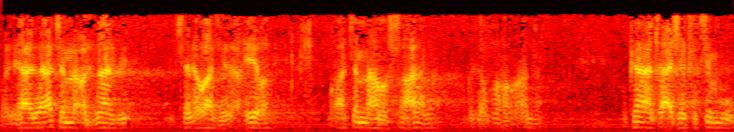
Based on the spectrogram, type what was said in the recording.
ولهذا أتم عثمان في سنواته الأخيرة وأتمهم الصحابة رضي الله عنهم. وكانت عائشة تتم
